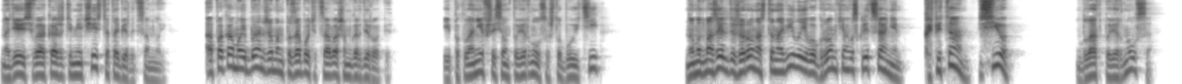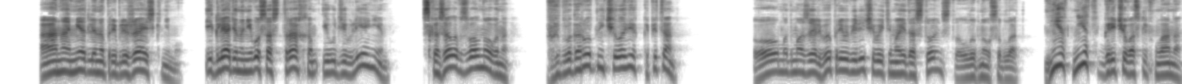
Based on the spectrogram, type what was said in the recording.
Надеюсь, вы окажете мне честь отобедать со мной. А пока мой Бенджамин позаботится о вашем гардеробе». И, поклонившись, он повернулся, чтобы уйти, — но мадемуазель де Жерон остановила его громким восклицанием. «Капитан! Мсье!» Блад повернулся, а она, медленно приближаясь к нему и, глядя на него со страхом и удивлением, сказала взволнованно, «Вы благородный человек, капитан!» «О, мадемуазель, вы преувеличиваете мои достоинства!» — улыбнулся Блад. «Нет, нет!» — горячо воскликнула она.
